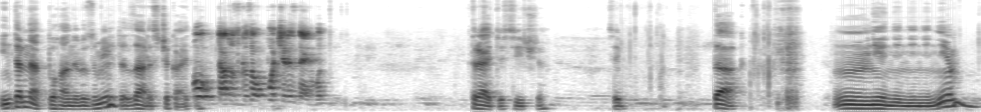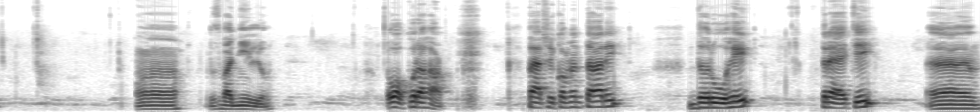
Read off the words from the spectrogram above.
Інтернет поганий, розумієте? Зараз чекайте. Ну, тато сказав по через день, бо 3 січня. Це... Так. М, Ні, ні, ні, ні, ні. А, з ваніллю. О, курага. Перший коментарій. Другий. Третій. Е...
